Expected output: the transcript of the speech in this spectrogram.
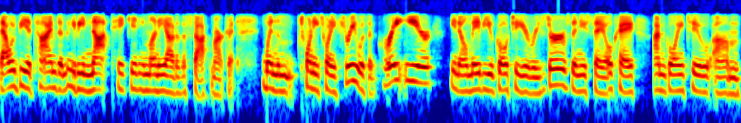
that would be a time to maybe not take any money out of the stock market. When the 2023 was a great year, you know, maybe you go to your reserves and you say, okay, I'm going to um,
